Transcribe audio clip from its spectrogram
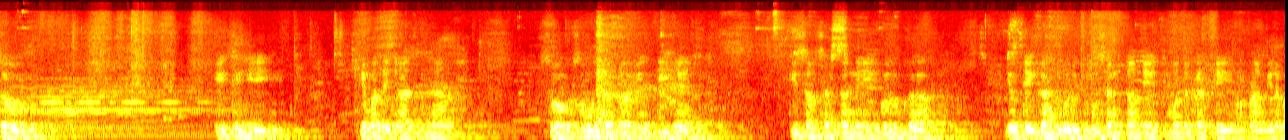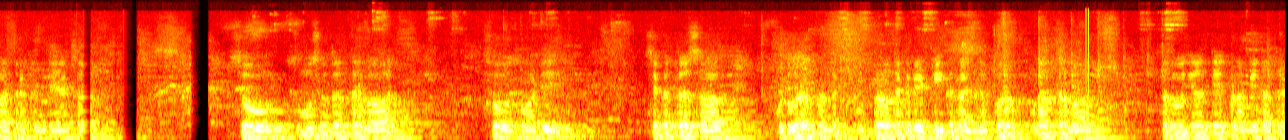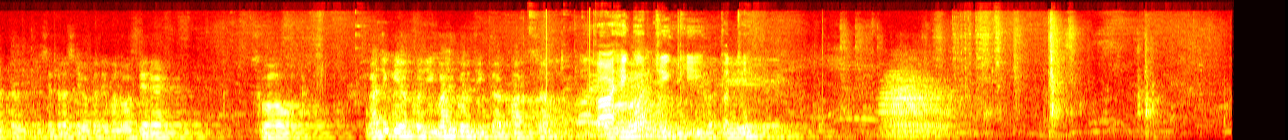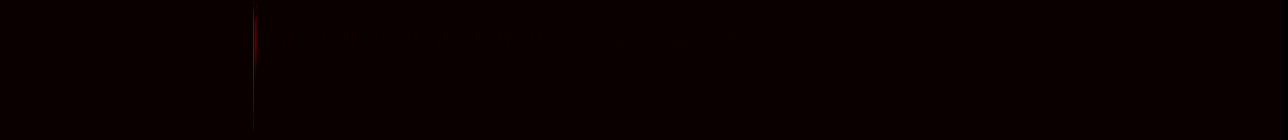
ਸੋ ਇਥੇ ਹੀ ਕੇਵਲ ਇਜਾਜ਼ਤ ਹੈ सो समूह संगठन विनती है कि सब संगठन ने गुरु का जो टेका है गुरु समूह संगठन से समूह संगठन से अपना मेरा बात रखन दया कर सो समूह संगठन ਧੰਨਵਾਦ ਸੋ ਤੁਹਾਡੇ ਸਕੱਤਰ ਸਾਹਿਬ ਗੁਰਦੁਆਰਾ ਪ੍ਰਬੰਧਕ ਪ੍ਰਬੰਧਕ ਕਮੇਟੀ ਕਰਨਾਲ ਜਨਪੁਰ ਉਹਨਾਂ ਦਾ ਧੰਨਵਾਦ ਤਦੋਂ ਜਿਹਨਾਂ ਤੇ ਆਪਣਾ ਮੇਰਾ ਰੱਖਣ ਇਸੇ ਤਰ੍ਹਾਂ ਸੇਵਾ ਕਰਨ ਦੇ ਵੱਲ ਵਸਦੇ ਰਹਿਣ ਸੋ ਆਓ ਗੱਜ ਕੇ ਆਖੋ ਜੀ ਵਾਹਿਗੁਰੂ ਜੀ ਕਾ ਖਾਲਸਾ ਵਾਹਿਗੁਰੂ ਜੀ ਕੀ ਫਤਿਹ।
